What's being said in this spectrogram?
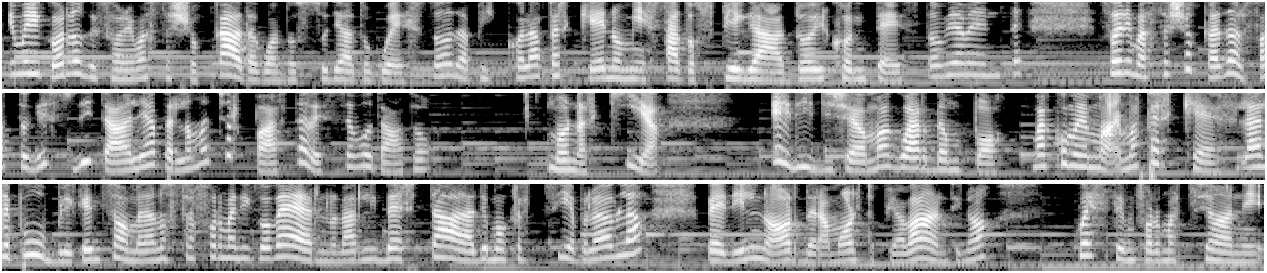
Io mi ricordo che sono rimasta scioccata quando ho studiato questo da piccola perché non mi è stato spiegato il contesto, ovviamente. Sono rimasta scioccata dal fatto che Sud Italia per la maggior parte avesse votato monarchia e gli diceva, ma guarda un po', ma come mai? Ma perché? La Repubblica, insomma, la nostra forma di governo, la libertà, la democrazia, bla bla bla. Vedi, il nord era molto più avanti, no? Queste informazioni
